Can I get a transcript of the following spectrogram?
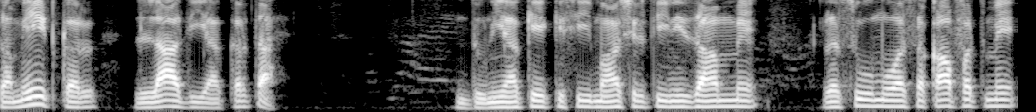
समेट कर ला दिया करता है। दुनिया के किसी माशरती निज़ाम में, रसूम व सकाफ़त में,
